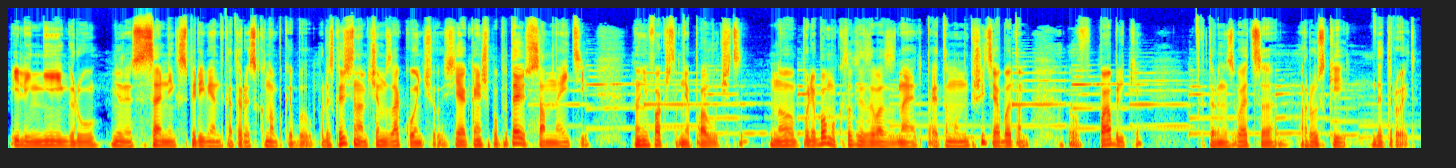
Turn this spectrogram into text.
или не игру, не знаю, социальный эксперимент, который с кнопкой был. Расскажите нам, чем закончилось. Я, конечно, попытаюсь сам найти, но не факт, что у меня получится. Но по-любому кто-то из вас знает. Поэтому напишите об этом в паблике, который называется «Русский Детройт».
